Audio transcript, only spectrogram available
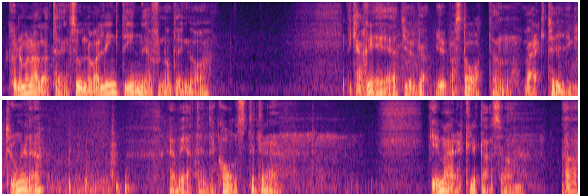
Kunde man aldrig ha tänkt sig. Undrar vad LinkedIn är för någonting då? Det kanske är ett djupa staten-verktyg. Tror ni det? Jag vet inte. Konstigt det där. Det är märkligt alltså. Ja.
